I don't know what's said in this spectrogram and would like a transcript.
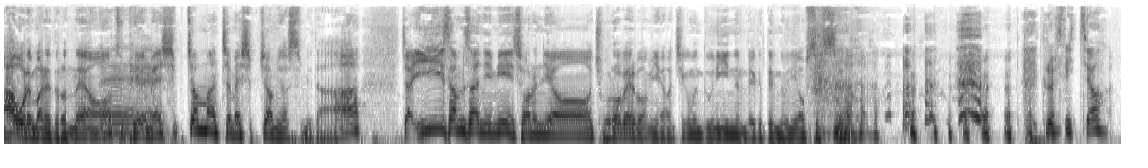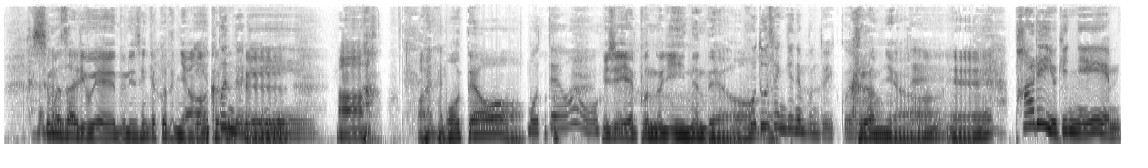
아, 오랜만에 들었네요. 네. 2PM의 10점 만점에 10점이었습니다. 자, 2234님이 저는요, 졸업 앨범이요. 지금은 눈이 있는데 그때 눈이 없었어요. 그럴 수 있죠. 스무 살 이후에 눈이 생겼거든요. 예쁜 크크크. 눈이. 아, 아이, 뭐 어때요? 못 돼요. 이제 예쁜 눈이 있는데요. 코도 생기는 분도 있고요. 그럼요. 네. 예. 8262님,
